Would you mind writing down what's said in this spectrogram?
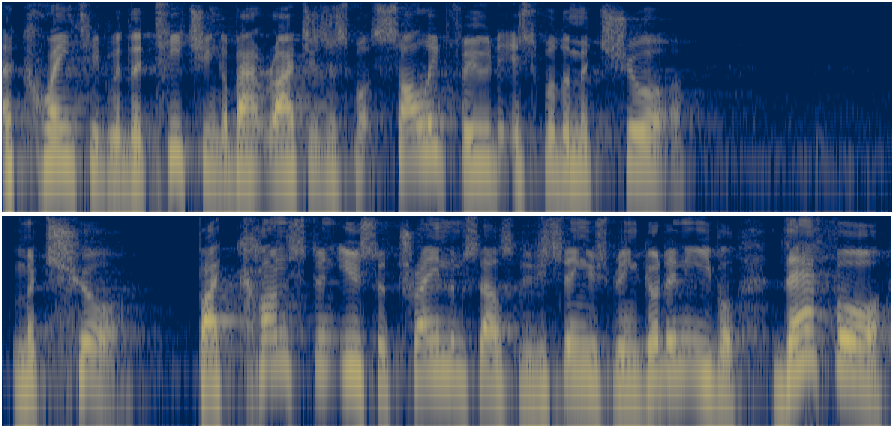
acquainted with the teaching about righteousness, but solid food is for the mature mature by constant use of train themselves to distinguish between good and evil. Therefore,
